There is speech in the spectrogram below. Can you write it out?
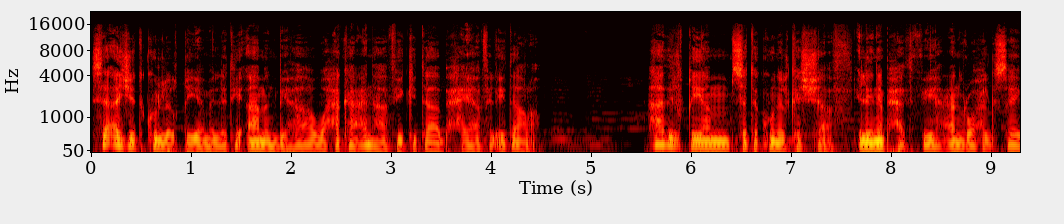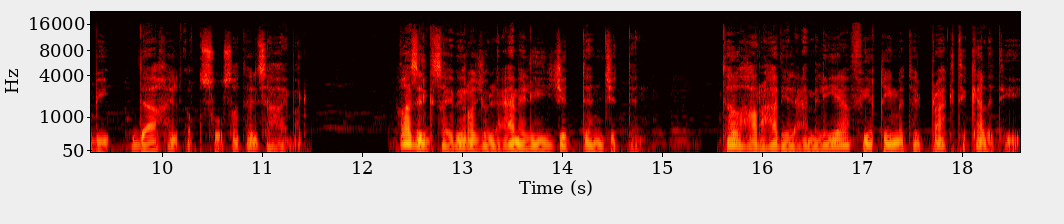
سأجد كل القيم التي آمن بها وحكى عنها في كتاب حياة في الإدارة. هذه القيم ستكون الكشاف اللي نبحث فيه عن روح القصيبي داخل أقصوصة الزهايمر. غازي القصيبي رجل عملي جدا جدا. تظهر هذه العملية في قيمة البراكتيكاليتي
